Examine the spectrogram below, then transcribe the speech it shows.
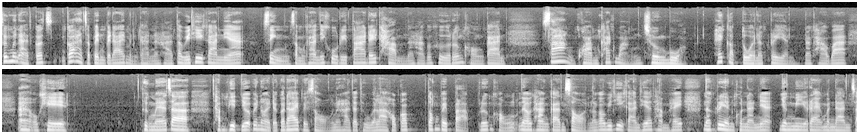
ซึ่งมันอาจก็ก็อาจจะเป็นไปได้เหมือนกันนะคะ แต่วิธีการนี้สิ่งสำคัญที่ครูริต้าได้ทำนะคะ ก็คือเรื่องของการสร้างความคาดหวังเชิงบวกให้กับตัวนักเรียนนะคะว่าอ่าโอเค ถึงแม้จะทำผิดเยอะไปหน่อยแต่ก็ได้ไป2นะคะแต่ถึงเวลาเขาก็ต้องไปปรับเรื่องของแนวทางการสอน แล้วก็วิธีการที่จะทำให้นักเรียนคนนั้นเนี่ยยังมีแรงบันดาลใจ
